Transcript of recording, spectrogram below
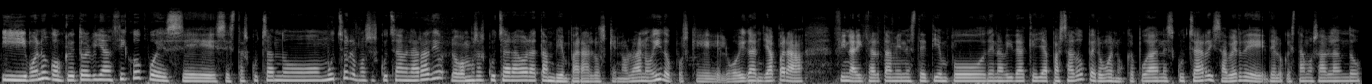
y bueno, en concreto el villancico pues eh, se está escuchando mucho, lo hemos escuchado en la radio, lo vamos a escuchar ahora también para los que no lo han oído, pues que lo oigan ya para finalizar también este tiempo de Navidad que ya ha pasado, pero bueno, que puedan escuchar y saber de, de lo que estamos hablando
